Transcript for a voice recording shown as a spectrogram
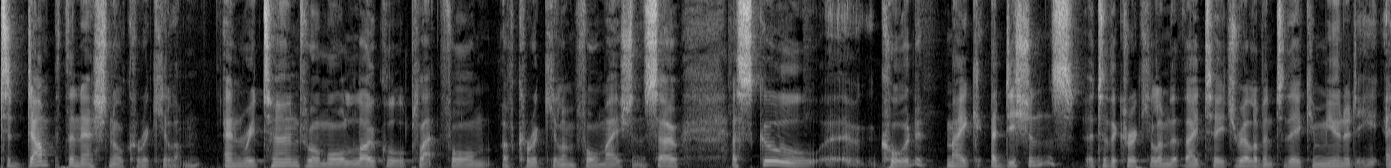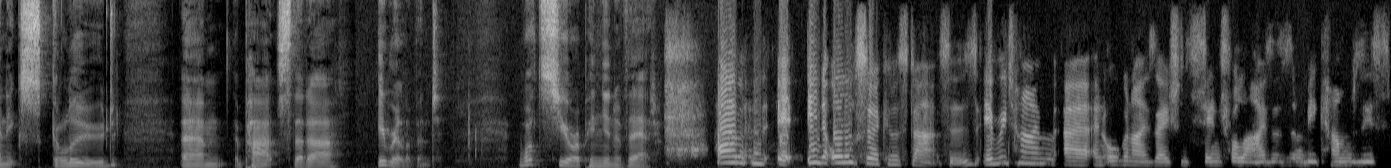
to dump the national curriculum and return to a more local platform of curriculum formation. So, a school uh, could make additions to the curriculum that they teach relevant to their community and exclude um, parts that are irrelevant. What's your opinion of that? Um, in all circumstances, every time uh, an organisation centralises and becomes this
